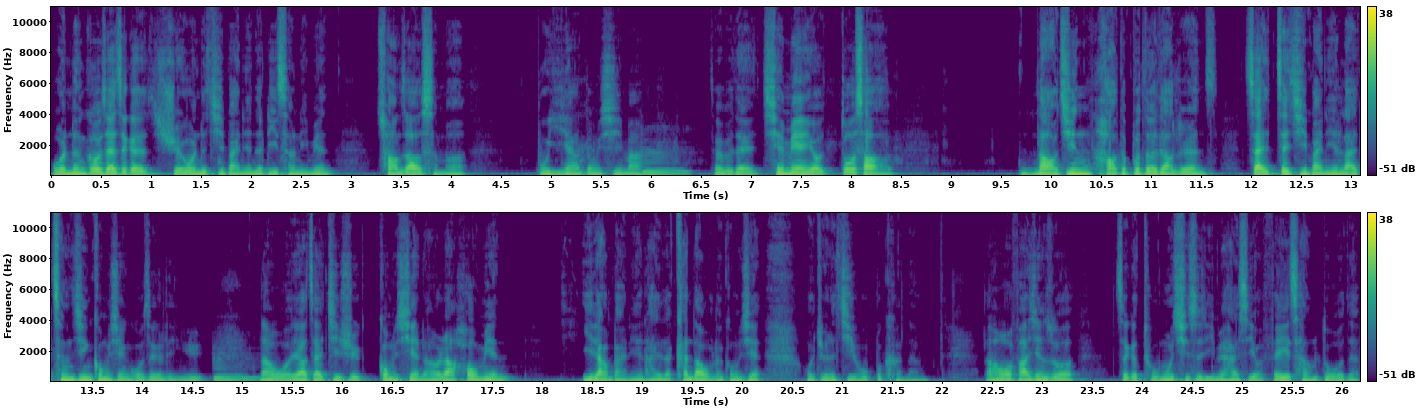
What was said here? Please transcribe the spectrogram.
我能够在这个学问的几百年的历程里面创造什么不一样的东西吗？嗯，对不对？前面有多少脑筋好的不得了的人，在这几百年来曾经贡献过这个领域。嗯，那我要再继续贡献，然后让后面一两百年还在看到我的贡献，我觉得几乎不可能。然后我发现说。这个土木其实里面还是有非常多的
